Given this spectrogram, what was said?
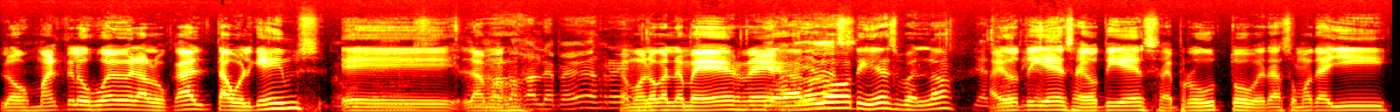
los martes y los jueves, la local Tower Games. eh, la Vamos a mejor, local de PR. la local de MR. Llegaron los OTS, ¿verdad? Hay OTS, hay OTS, hay productos, ¿verdad? Asómate allí.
